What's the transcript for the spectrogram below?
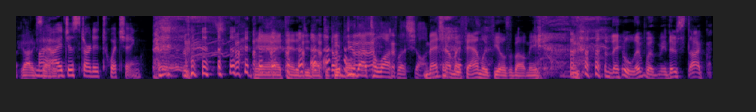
I got excited. My excited. eye just started twitching. yeah, I tend to do that to Don't people. do that to Lockleth, Sean. Imagine how my family feels about me. they live with me. They're stuck.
